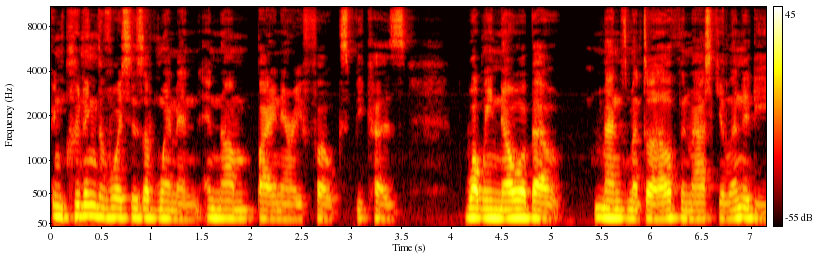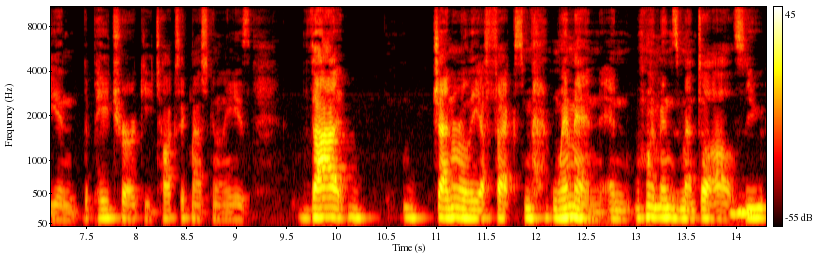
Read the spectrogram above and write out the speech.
including the voices of women and non binary folks, because what we know about men's mental health and masculinity and the patriarchy, toxic masculinity, is that generally affects women and women's mental health. So you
